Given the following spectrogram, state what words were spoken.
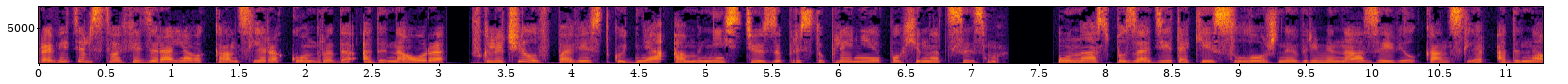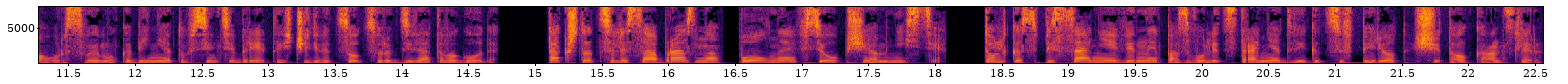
правительство федерального канцлера Конрада Аденаура включило в повестку дня амнистию за преступления эпохи нацизма. «У нас позади такие сложные времена», заявил канцлер Аденаур своему кабинету в сентябре 1949 года. Так что целесообразно полная всеобщая амнистия. Только списание вины позволит стране двигаться вперед, считал канцлер.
